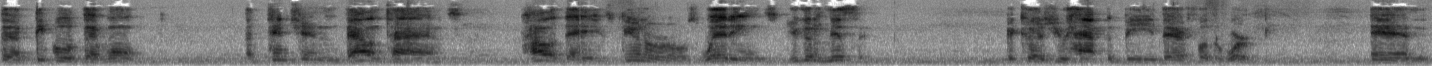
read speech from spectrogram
The people that want attention, Valentine's, holidays, funerals, weddings, you're going to miss it because you have to be there for the work. And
